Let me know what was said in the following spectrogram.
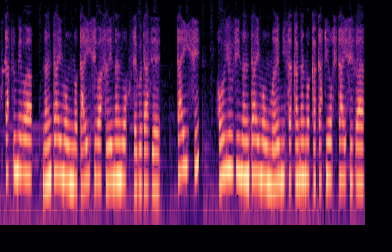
二つ目は、南大門の大石は水難を防ぐだぜ。大石？法隆寺南大門前に魚の形をした石が、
